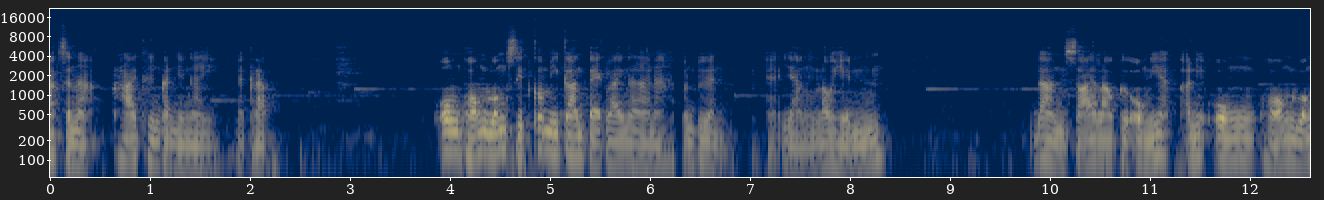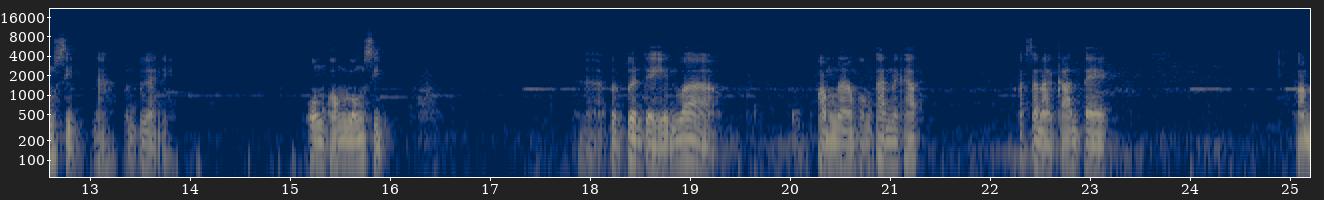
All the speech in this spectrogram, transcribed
ลักษณะคล้ายคลึงกันยังไงนะครับ องค์ของหลวงสิทธ์ก็มีการแตกรายงานนะเพื่อนๆอ่ออย่างเราเห็นด้านซ้ายเราคือองค์นี้อันนี้องค์ของหลวงสิทธ์นะเพื่อนๆนี่องค์ของหลวงสิทธิ์อ่าเพื่อนๆจะเห็นว่าความงามของท่านนะครับ ลักษณะการแตกความ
